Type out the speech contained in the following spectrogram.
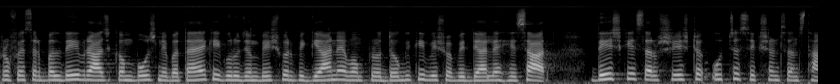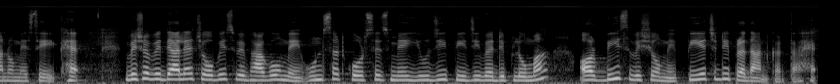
प्रोफेसर बलदेव राज कम्बोज ने बताया कि गुरु जम्बेश्वर विज्ञान एवं प्रौद्योगिकी विश्वविद्यालय हिसार देश के सर्वश्रेष्ठ उच्च शिक्षण संस्थानों में से एक है। विश्वविद्यालय 24 विभागों में उनसठ कोर्सेज में यूजी पीजी व डिप्लोमा और 20 विषयों में पीएचडी प्रदान करता है।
